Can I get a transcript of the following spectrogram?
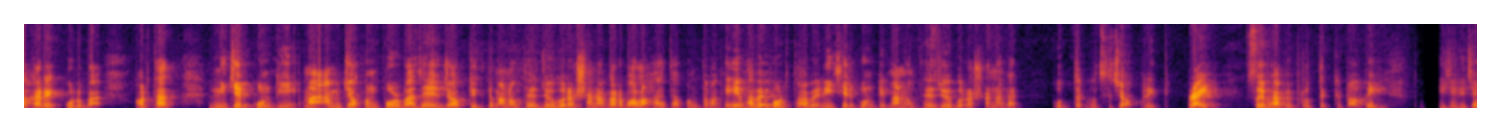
আকারে করবা। অর্থাৎ নিজের কোনটি আমি যখন পড়বা যে যকৃতকে মানবদেহের জৈব রসায়নাগার বলা হয়, তখন তোমাকে এভাবে পড়তে হবে, নিচের কোনটি মানবদেহের জৈব রসায়নাগার, উত্তর হচ্ছে যকৃত রাইট সো এভাবে প্রত্যেকটা টপিক নিজে নিজে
